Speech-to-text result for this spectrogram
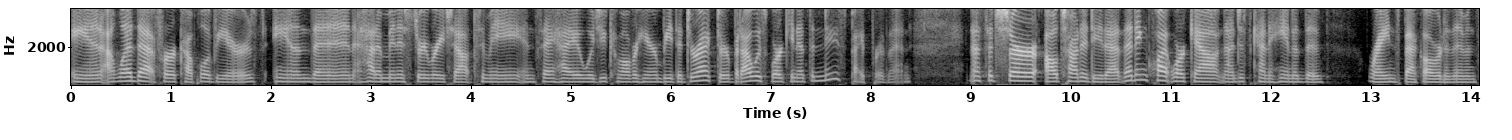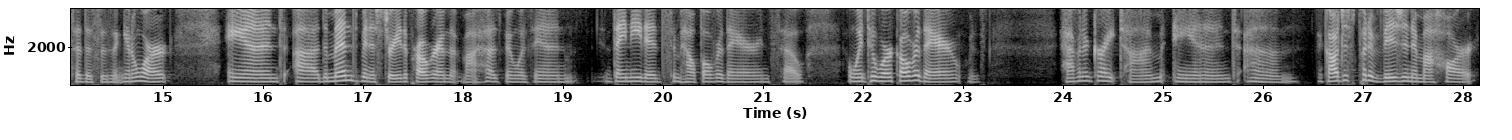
and I led that for a couple of years. And then had a ministry reach out to me and say, "Hey, would you come over here and be the director?" But I was working at the newspaper then, and I said, "Sure, I'll try to do that." That didn't quite work out, and I just kind of handed the reins back over to them and said, "This isn't going to work." And uh, the men's ministry, the program that my husband was in, they needed some help over there, and so I went to work over there. Was having a great time, and um, God just put a vision in my heart,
